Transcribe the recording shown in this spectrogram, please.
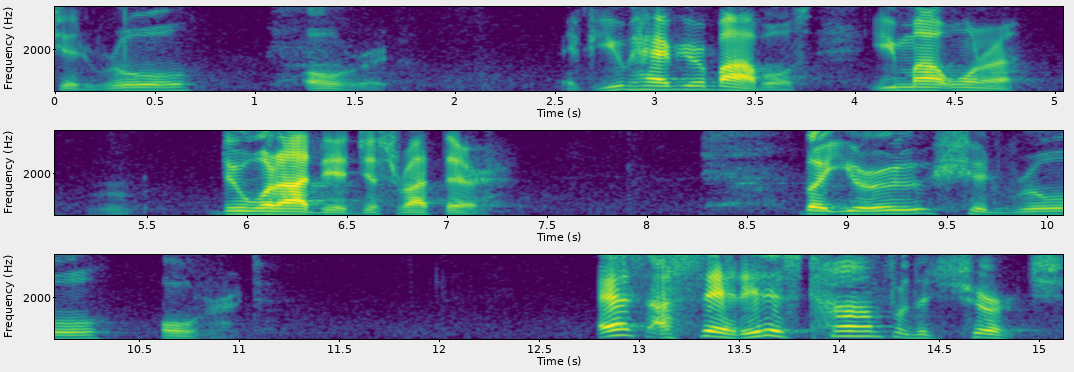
should rule over it. If you have your Bibles, you might want to do what I did just right there. But you should rule over it as I said, it is time for the church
